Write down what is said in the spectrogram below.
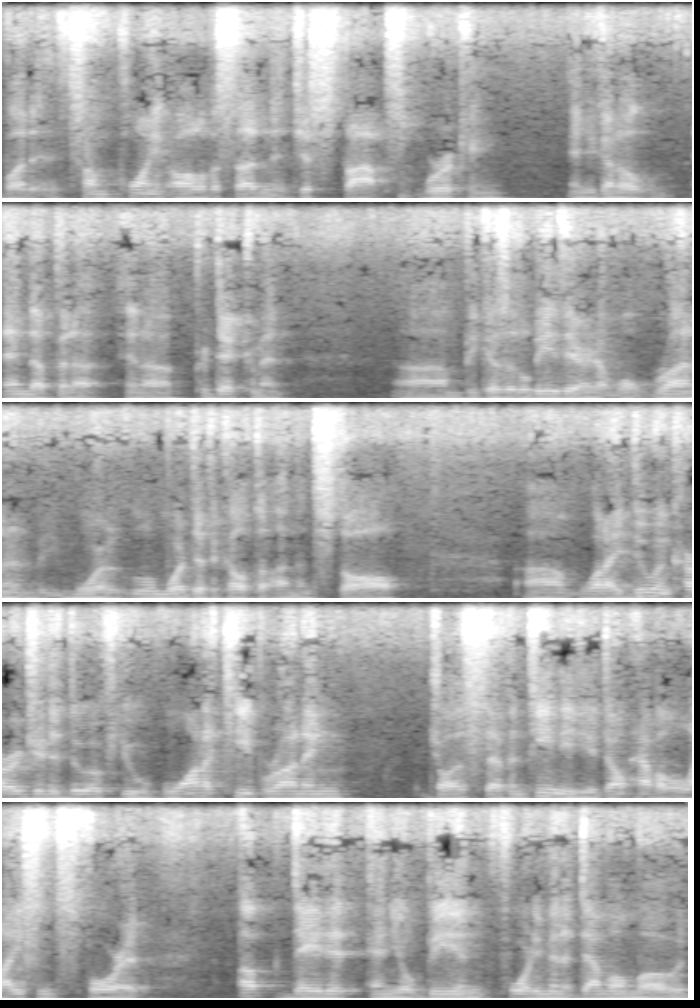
but at some point, all of a sudden, it just stops working, and you're going to end up in a in a predicament um, because it'll be there and it won't run, and it'll be more a little more difficult to uninstall. Um, what I do encourage you to do if you want to keep running JAWS 17 and you don't have a license for it, update it and you'll be in 40 minute demo mode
